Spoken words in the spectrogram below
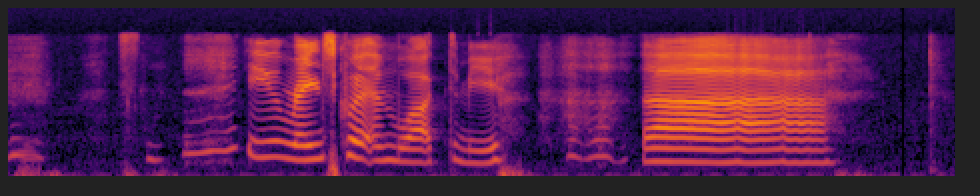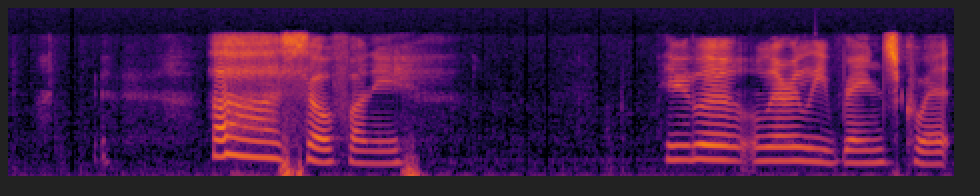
he range quit and blocked me. Ah. Ah, so funny. He li literally range quit.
